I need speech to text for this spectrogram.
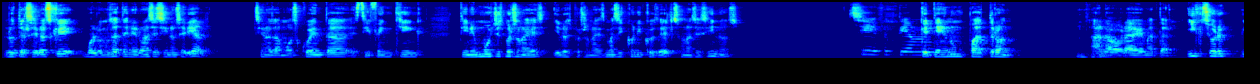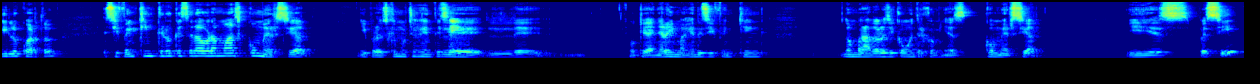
Lo tercero es que volvemos a tener un asesino serial. Si nos damos cuenta, Stephen King tiene muchos personajes y los personajes más icónicos de él son asesinos Sí, efectivamente. que tienen un patrón a la hora de matar. Y, sobre, y lo cuarto, Stephen King creo que es la obra más comercial. Y por eso es que mucha gente Sí. le, le... como que daña la imagen de Stephen King nombrándolo así como entre comillas comercial. Y es, pues sí,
